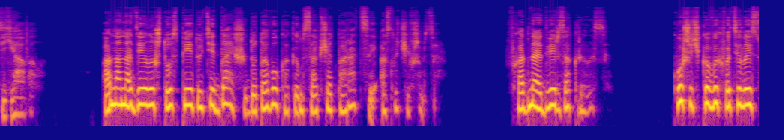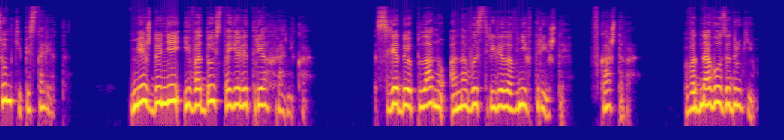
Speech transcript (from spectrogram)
Дьявол! Она надеялась, что успеет уйти дальше, до того, как им сообщат по рации о случившемся. Входная дверь закрылась. Кошечка выхватила из сумки пистолет. Между ней и водой стояли три охранника. Следуя плану, она выстрелила в них трижды, в каждого, в одного за другим.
